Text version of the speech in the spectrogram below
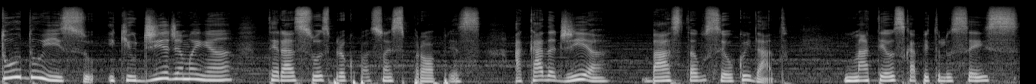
tudo isso e que o dia de amanhã terá as suas preocupações próprias. A cada dia basta o seu cuidado. Em Mateus capítulo 6,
